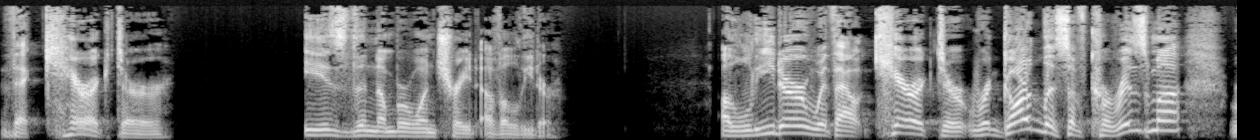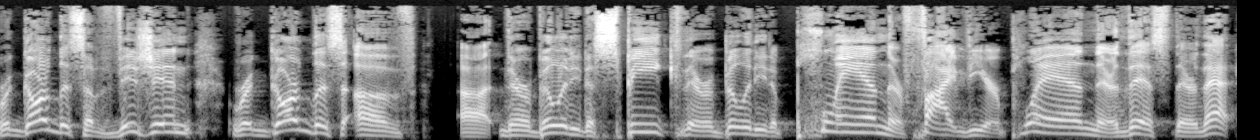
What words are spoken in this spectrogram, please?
that character is the number one trait of a leader. A leader without character, regardless of charisma, regardless of vision, regardless of uh, their ability to speak, their ability to plan, their five year plan, their this, their that.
